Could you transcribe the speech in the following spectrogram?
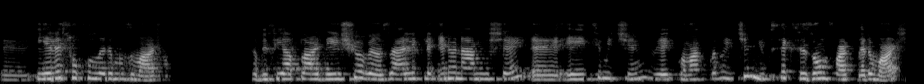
Ee, ILS okullarımız var. Tabii fiyatlar değişiyor ve özellikle en önemli şey e, eğitim için ve konaklama için yüksek sezon farkları var.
